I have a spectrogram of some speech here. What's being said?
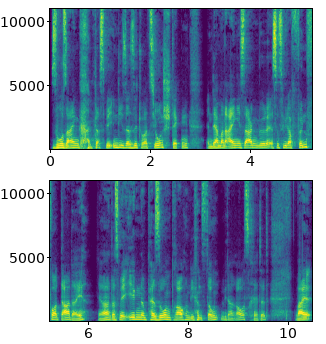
so sein kann, dass wir in dieser Situation stecken, in der man eigentlich sagen würde, es ist wieder fünf vor Dardai, ja, dass wir irgendeine Person brauchen, die uns da unten wieder rausrettet, weil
